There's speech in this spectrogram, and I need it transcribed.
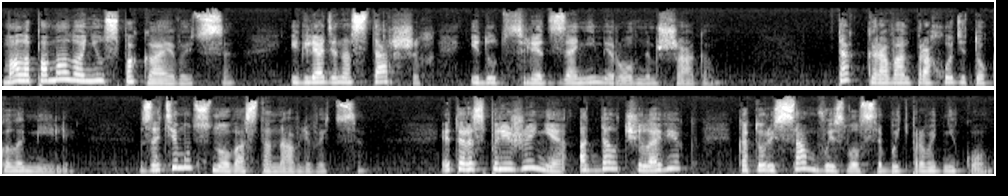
Мало-помалу они успокаиваются и, глядя на старших, идут вслед за ними ровным шагом. Так караван проходит около мили. Затем он снова останавливается. Это распоряжение отдал человек, который сам вызвался быть проводником.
